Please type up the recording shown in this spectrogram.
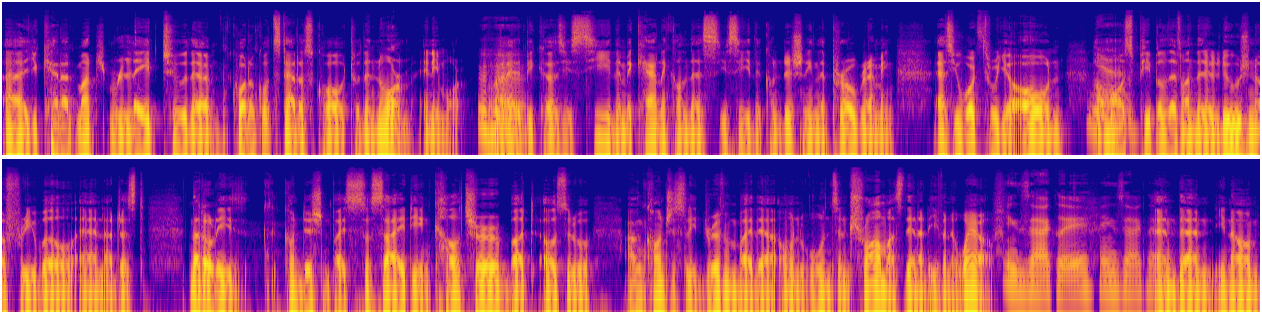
uh, you cannot much relate to the quote unquote status quo to the norm anymore, mm-hmm. right? Because you see the mechanicalness, you see the conditioning, the programming as you work through your own. Yeah. How most people live on the illusion of free will and are just not only conditioned by society and culture, but also unconsciously driven by their own wounds and traumas they're not even aware of. Exactly. Exactly. And then, you know,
